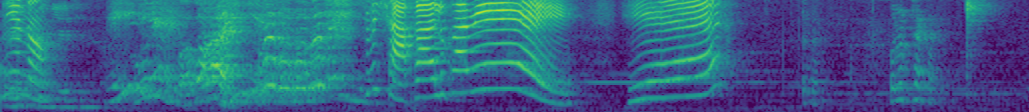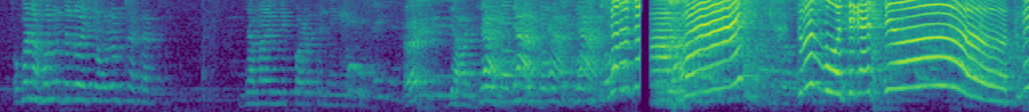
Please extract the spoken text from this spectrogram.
নিয়ে নাও। নিয়েছি ওরে বাবা তুমি শাকা আলু খাবে হ্যাঁ হলুদ টাকা ওখানে হলুদ রয়েছে হলুদ টাকা জামা এমনি পড়াতে নিয়ে গেছে যা যা যা যা যা চলো চলো বাবা তুমি বসে গেছো তুমি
